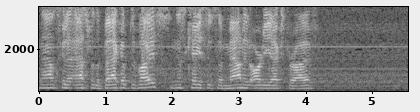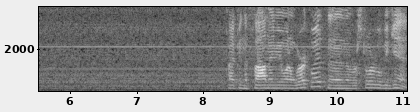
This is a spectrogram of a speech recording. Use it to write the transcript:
Now it's going to ask for the backup device. In this case, it's a mounted RDX drive. Type in the file name you want to work with and the restore will begin.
